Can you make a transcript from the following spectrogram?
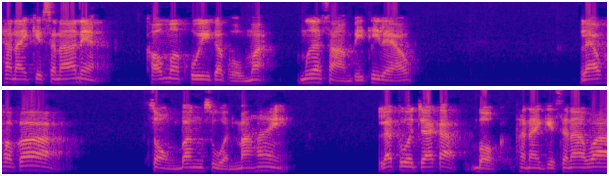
ทนายกฤษณะเนี่ยเขามาคุยกับผมอะเมื่อสามปีที่แล้ว แล้วเขาก็ส่งบางส่วนมาให้ และตัวแจ็คอะบอกทนายกฤษณะว่า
